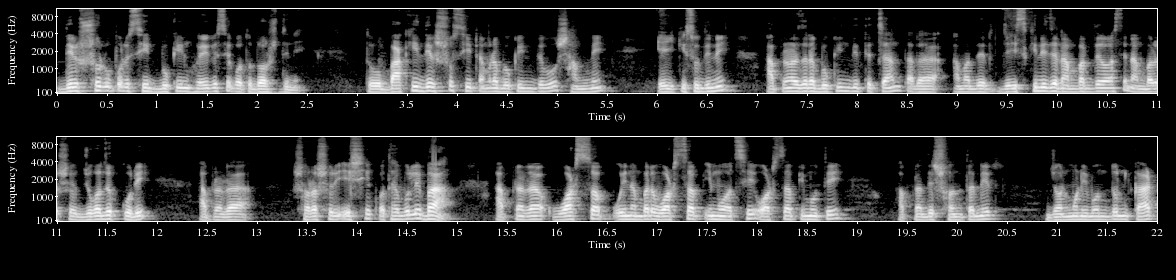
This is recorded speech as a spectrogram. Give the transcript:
দেড়শোর উপরে সিট বুকিং হয়ে গেছে গত দশ দিনে। তো বাকি দেড়শো সিট আমরা বুকিং দেব সামনে এই কিছুদিনে। আপনারা যারা বুকিং দিতে চান, তারা আমাদের যে স্ক্রিনে যে নাম্বার দেওয়া আছে নাম্বারের সাথে যোগাযোগ করে আপনারা সরাসরি এসে কথা বলে বা আপনারা হোয়াটসঅ্যাপ ওই নাম্বারে হোয়াটসঅ্যাপ ইমো আছে হোয়াটসঅ্যাপ ইমোতে আপনাদের সন্তানের জন্ম নিবন্ধন কার্ড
